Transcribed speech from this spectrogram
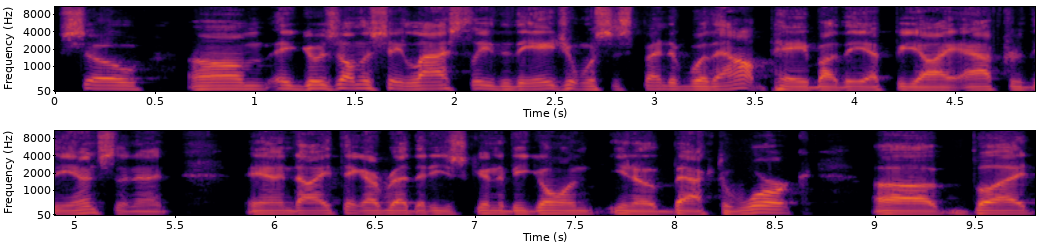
So um, it goes on to say, lastly, that the agent was suspended without pay by the FBI after the incident. And I think I read that he's going to be going, you know, back to work. Uh, but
